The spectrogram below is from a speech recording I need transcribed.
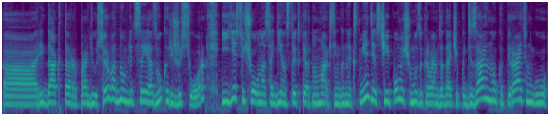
э, редактор, продюсер в одном лице, а звукорежиссер. И есть еще у нас агентство экспертного маркетинга Next Media, с чьей помощью мы закрываем задачи по дизайну, копирайтингу,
